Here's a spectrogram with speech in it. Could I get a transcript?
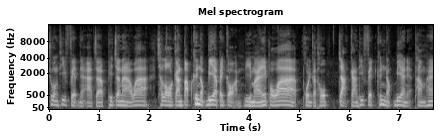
ช่วงที่เฟดเนี่ยอาจจะพิจารณาว่าชะลอการปรับขึ้นดอกเบี้ยไปก่อนดีไหม เพราะว่าผลกระทบ จากการที่เฟดขึ้นดอกเบี้ยเนี่ยทำให้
